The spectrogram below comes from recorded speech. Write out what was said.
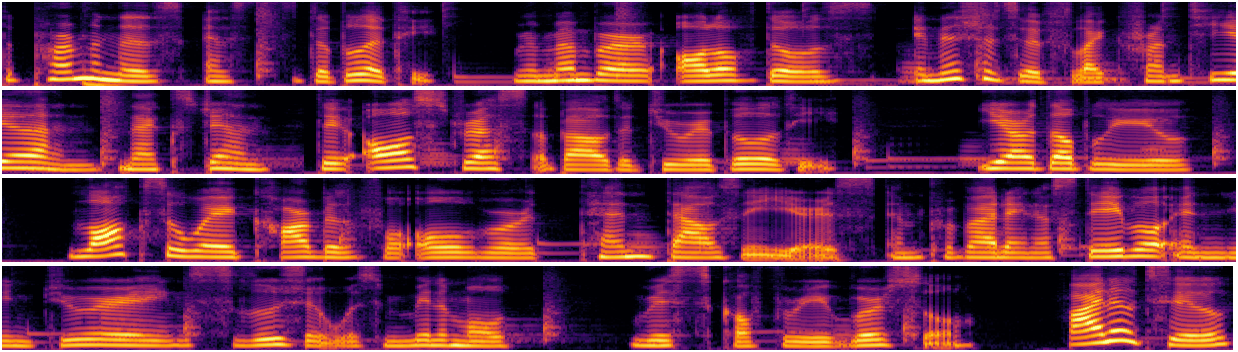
the permanence and stability. Remember all of those initiatives like Frontier and NextGen, they all stress about the durability. ERW locks away carbon for over 10,000 years and providing a stable and enduring solution with minimal risk of reversal. Final two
